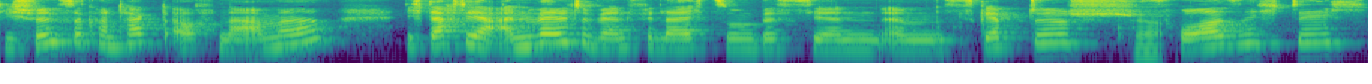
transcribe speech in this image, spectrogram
die schönste Kontaktaufnahme. Ich dachte ja, Anwälte wären vielleicht so ein bisschen ähm, skeptisch, ja. vorsichtig,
